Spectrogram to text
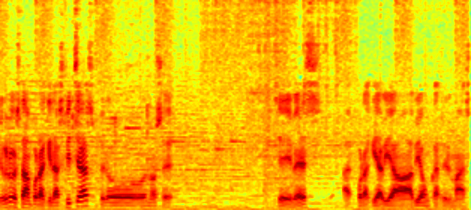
Yo creo que estaban por aquí las fichas, pero no sé. Sí, ¿ves? Ah, por aquí había, había un carril más.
